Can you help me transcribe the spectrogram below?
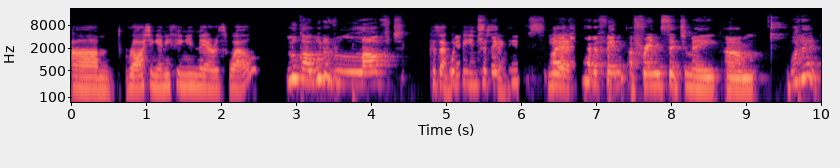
um, writing anything in there as well? Look, I would have loved. Because that would be interesting. perspectives. I actually had a friend. A friend said to me, um, "Why don't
